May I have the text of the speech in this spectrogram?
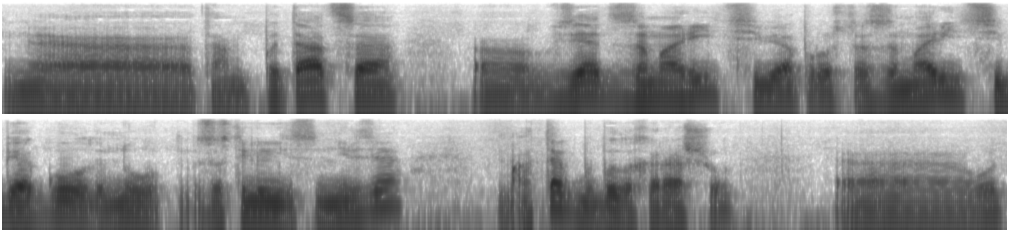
Э, там, пытаться взять, заморить себя, просто заморить себя голодом. Ну, застрелиться нельзя, а так бы было хорошо. Э, вот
